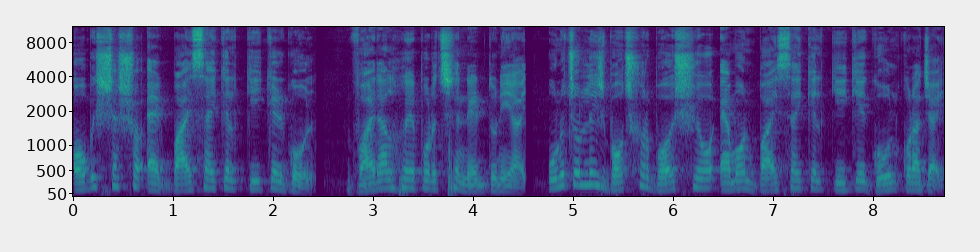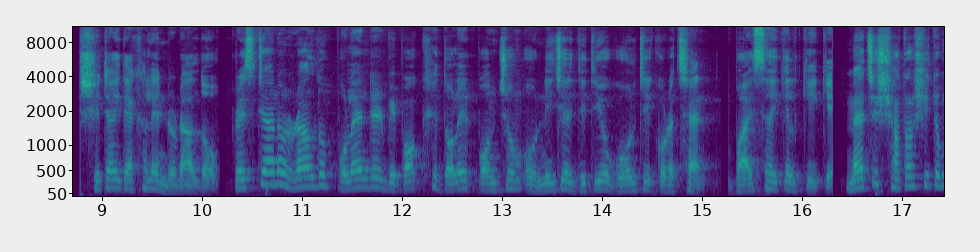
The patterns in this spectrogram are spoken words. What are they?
অবিশ্বাস্য এক বাইসাইকেল কিকের গোল ভাইরাল হয়ে পড়েছে নেট দুনিয়ায়। উনচল্লিশ বছর বয়সেও এমন বাইসাইকেল কিকে গোল করা যায়, সেটাই দেখালেন রোনালদো। ক্রিস্টিয়ানো রোনালদো পোল্যান্ডের বিপক্ষে দলের পঞ্চম ও নিজের দ্বিতীয় গোলটি করেছেন। বাইসাইকেল কিকে। ম্যাচের সাতাশিতম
